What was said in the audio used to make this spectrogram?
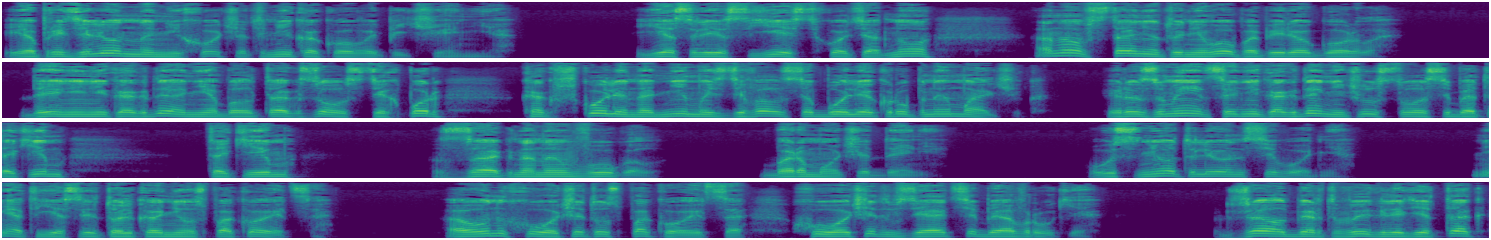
и определенно не хочет никакого печенья. Если съесть хоть одно — оно встанет у него поперек горла. Дэнни никогда не был так зол с тех пор, как в школе над ним издевался более крупный мальчик, и, разумеется, никогда не чувствовал себя таким... таким... загнанным в угол, — бормочет Дэнни. Уснет ли он сегодня? Нет, если только не успокоится. А он хочет успокоиться, хочет взять себя в руки. Джалберт выглядит так,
